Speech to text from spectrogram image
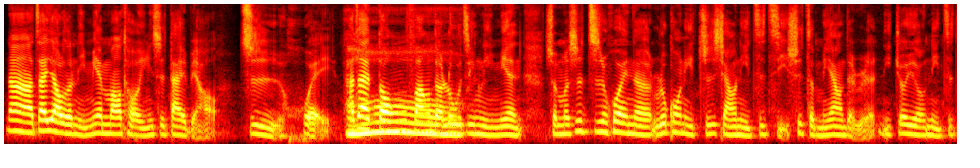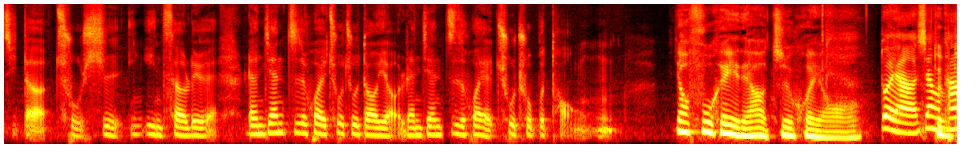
那在药轮里面，猫头鹰是代表。智慧，它在东方的路径里面，哦、什么是智慧呢？如果你知晓你自己是怎么样的人，你就有你自己的处事应应策略。人间智慧处处都有，人间智慧处处不同。要腹黑也得要有智慧哦。对啊，像他，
